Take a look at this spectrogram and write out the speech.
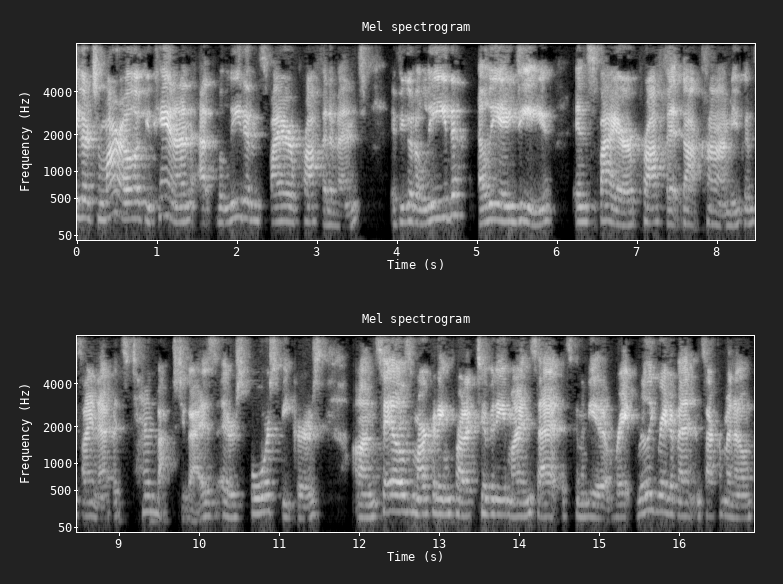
either tomorrow, if you can, at the Lead Inspire Profit event. If you go to lead, L-E-A-D, inspireprofit.com. You can sign up. It's 10 bucks, you guys. There's four speakers on sales, marketing, productivity, mindset. It's going to be a great, really great event in Sacramento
